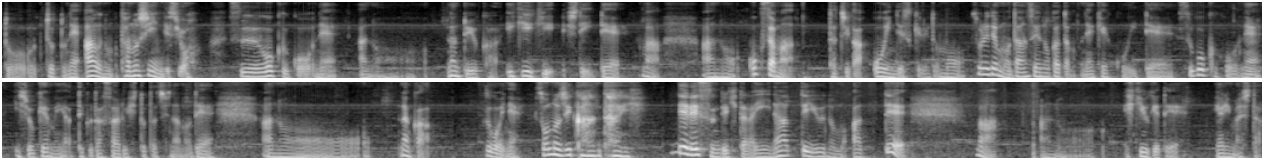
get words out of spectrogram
とちょっとね会うのも楽しいんですよ。すごくこうねあの何というか生き生きしていてまああの奥様たちが多いんですけれどもそれでも男性の方もね結構いてすごくこうね一生懸命やってくださる人たちなのであのー、なんかすごいねその時間帯 でレッスンできたらいいなっていうのもあってまああのー、引き受けてやりました。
